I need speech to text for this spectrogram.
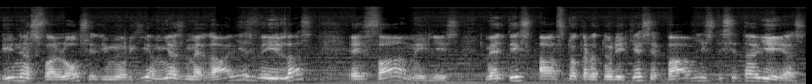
είναι ασφαλώς η δημιουργία μιας μεγάλης βίλας εφάμιλης με τις αυτοκρατορικές επαύλεις της Ιταλίας,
